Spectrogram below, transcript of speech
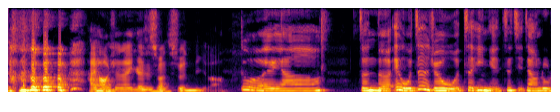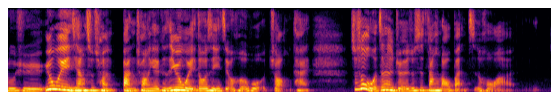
还好现在应该是算顺利啦。对呀、真的，哎，我真的觉得我这一年自己这样陆陆续续，因为我也一样是创半创业，可是因为我也都是一直有合伙状态，就是我真的觉得，就是当老板之后啊，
